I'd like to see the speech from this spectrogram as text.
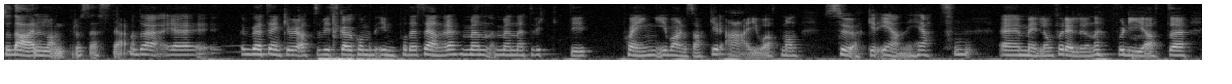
så det er en lang prosess, det er det. Jeg vet egentlig at Vi skal jo komme inn på det senere, men, men et viktig poeng i barnesaker er jo at man søker enighet mm. eh, mellom foreldrene. Fordi at eh,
